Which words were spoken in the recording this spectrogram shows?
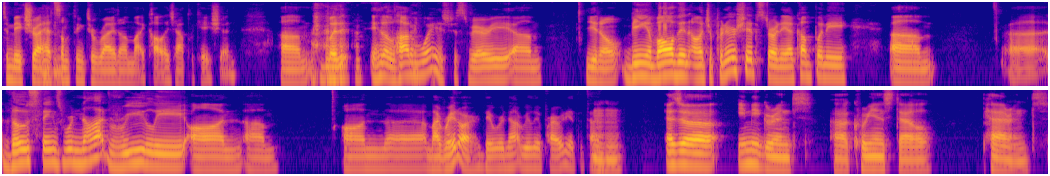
to make sure I had Mhm. something to write on my college application. Um, but it, in a lot of ways, just very, um, you know, being involved in entrepreneurship, starting a company. Um, uh, those things were not really on um, on uh, my radar. They were not really a priority at the time. Mhm. As a immigrant, uh, Korean style parent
